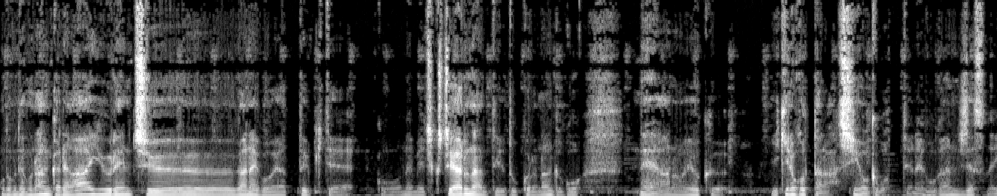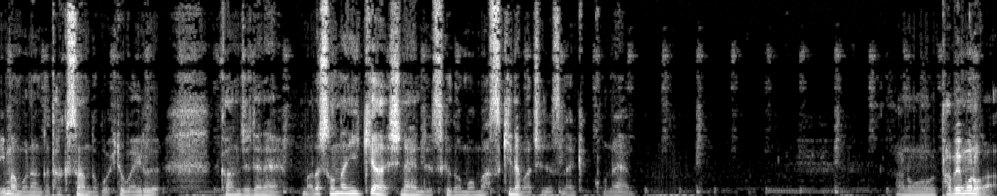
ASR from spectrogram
でもなんかね、ああいう連中がね、こうやってきて、こうね、めちゃくちゃやるなんていうところなんかこう、ね、あの、よく生き残ったな、新大久保っていうね、こう感じですね。今もなんかたくさんのこう人がいる感じでね、まあ、私そんなに行きはしないんですけども、まあ好きな街ですね、結構ね。あの、食べ物が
